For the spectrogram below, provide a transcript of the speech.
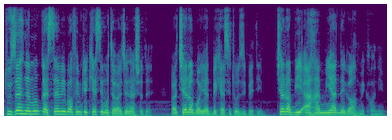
تو ذهنمون قصه میبافیم که کسی متوجه نشده و چرا باید به کسی توضیح بدیم؟ چرا بی اهمیت نگاه می‌کنیم؟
